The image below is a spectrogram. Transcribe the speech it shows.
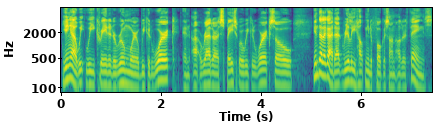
yun nga, we, we created a room where we could work and uh, rather a space where we could work. So, yun talaga, that really helped me to focus on other things.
